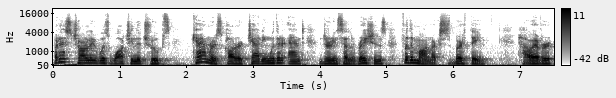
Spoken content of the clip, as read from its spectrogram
But as Charlotte was watching the troops, cameras caught her chatting with her aunt during celebrations for the monarch's birthday. However,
